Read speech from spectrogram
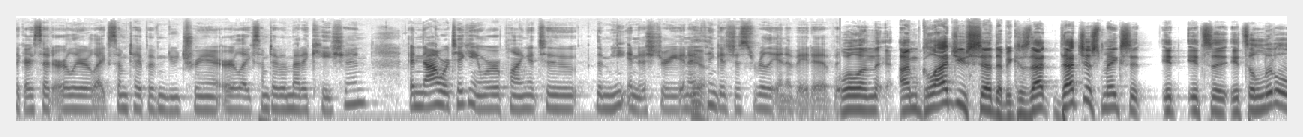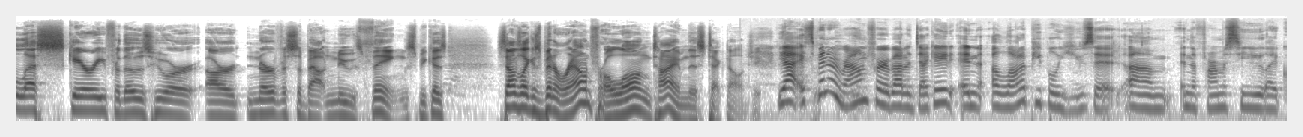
like i said earlier like some type of nutrient or like some type of medication and now we're taking it we're applying it to the meat industry and yeah. i think it's just really innovative well and i'm glad you said that because that that just makes it it it's a it's a little less scary for those who are are nervous about new things because sounds like it's been around for a long time this technology yeah it's been around for about a decade and a lot of people use it um, in the pharmacy like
